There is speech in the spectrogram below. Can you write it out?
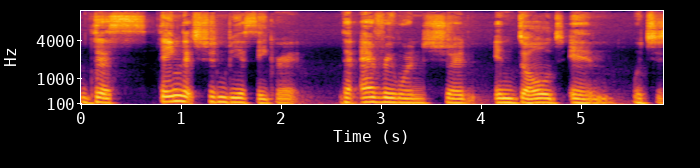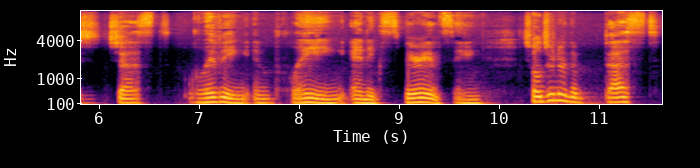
this thing that shouldn't be a secret that everyone should indulge in, which is just living and playing and experiencing. Children are the best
